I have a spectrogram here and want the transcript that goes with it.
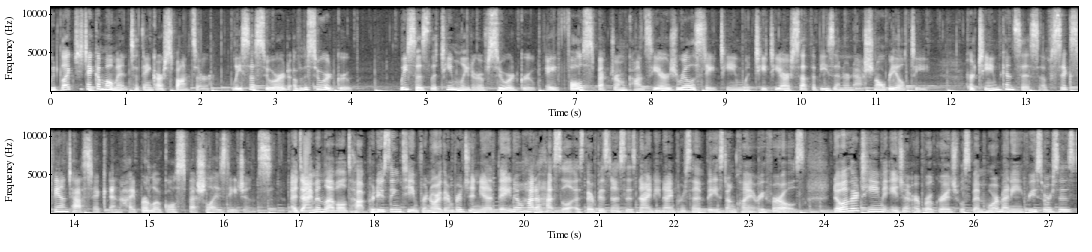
we'd like to take a moment to thank our sponsor, Lisa Seward of the Seward Group. Lisa's the team leader of Seward Group, a full spectrum concierge real estate team with TTR Sotheby's International Realty. Her team consists of six fantastic and hyper-local specialized agents. A diamond level top producing team for Northern Virginia, they know how to hustle as their business is 99% based on client referrals. No other team, agent, or brokerage will spend more money, resources,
